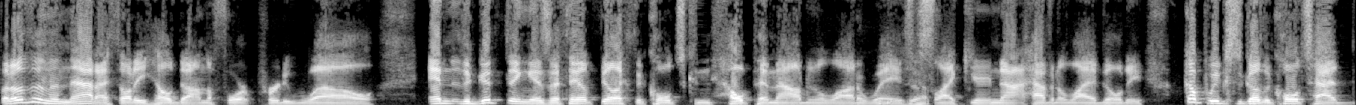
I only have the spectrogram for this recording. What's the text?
but other than that, I thought he held down the fort pretty well. And the good thing is, I feel like the Colts can help him out in a lot of ways. It's like you're not having a liability. A couple weeks ago, the Colts had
